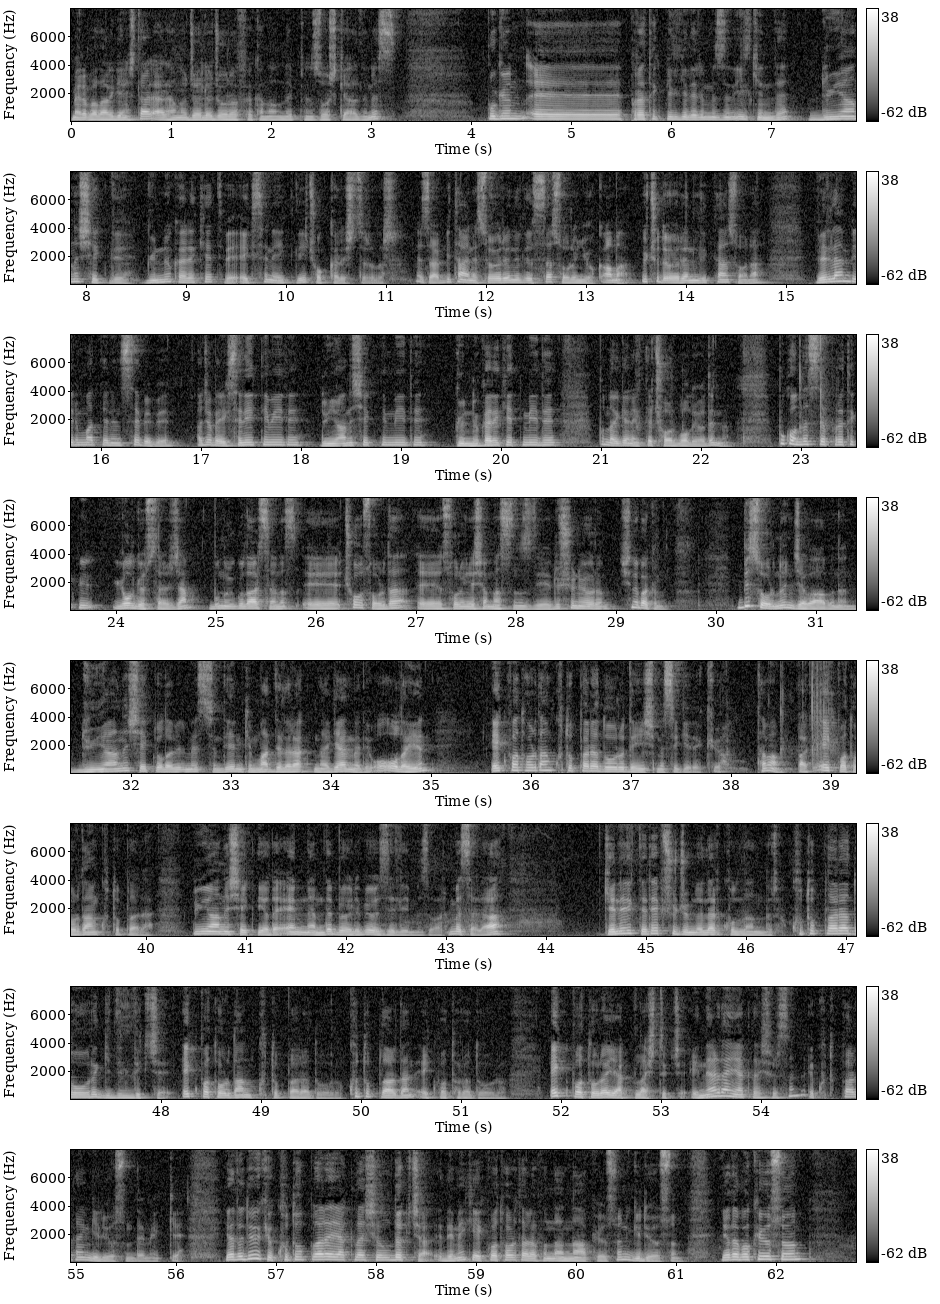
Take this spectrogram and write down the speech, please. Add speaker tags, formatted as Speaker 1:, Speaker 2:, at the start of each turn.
Speaker 1: Merhabalar gençler. Erhan Hoca ile Coğrafya kanalına hepiniz hoş geldiniz. Bugün eee, pratik bilgilerimizin ilkinde dünyanın şekli, günlük hareket ve eksen eğikliği çok karıştırılır. Mesela bir tanesi öğrenilirse sorun yok ama üçü de öğrenildikten sonra verilen bir maddenin sebebi acaba eksen eğikliği miydi, dünyanın şekli miydi, günlük hareket miydi? Bunlar genellikle çorba oluyor değil mi? Bu konuda size pratik bir yol göstereceğim. Bunu uygularsanız eee, çoğu soruda eee, sorun yaşamazsınız diye düşünüyorum. Şimdi bakın. Bir sorunun cevabının dünyanın şekli olabilmesi için diyelim ki maddeler aklına gelmedi. O olayın ekvatordan kutuplara doğru değişmesi gerekiyor. Tamam. Bak ekvatordan kutuplara. Dünyanın şekli ya da enlemde böyle bir özelliğimiz var. Mesela genellikle de hep şu cümleler kullanılır. Kutuplara doğru gidildikçe, ekvatordan kutuplara doğru, kutuplardan ekvatora doğru. Ekvatora yaklaştıkça. E nereden yaklaşırsın? E kutuplardan geliyorsun demek ki. Ya da diyor ki kutuplara yaklaşıldıkça. E demek ki ekvator tarafından ne yapıyorsun? Gidiyorsun. Ya da bakıyorsun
